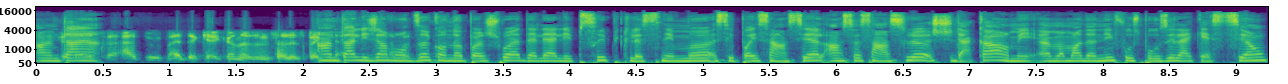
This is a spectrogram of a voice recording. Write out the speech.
en même temps, à deux mètres de quelqu'un dans une salle de spectacle. En même temps, les gens vont dire qu'on n'a pas le choix d'aller à l'épicerie puis que le cinéma, c'est pas essentiel. En ce sens-là, je suis d'accord, mais à un moment donné, il faut se poser la question.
